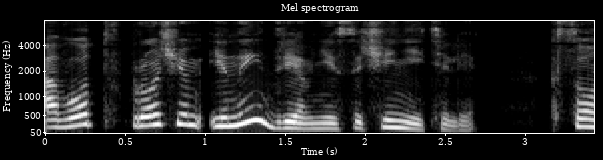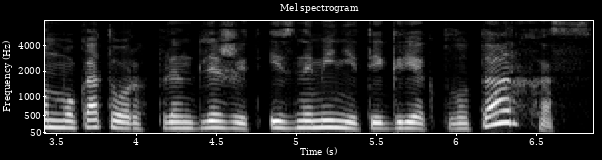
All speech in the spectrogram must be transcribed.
А вот, впрочем, иные древние сочинители, к сонму которых принадлежит и знаменитый грек Плутархос,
